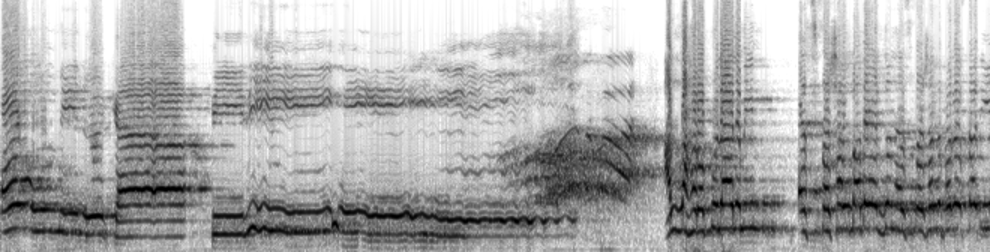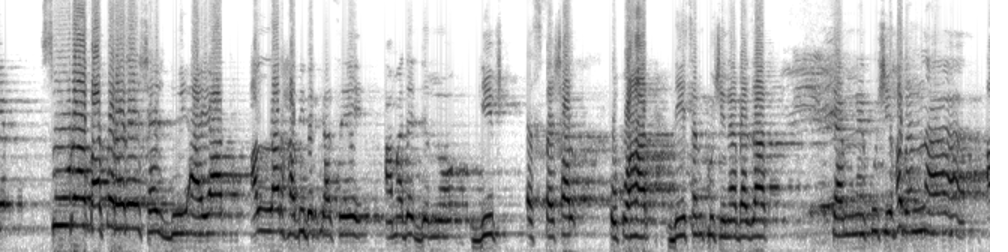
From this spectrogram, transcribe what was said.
القوم الكافرين আল্লাহ রব্বুল আলমিন স্পেশাল ভাবে একজন স্পেশাল ফেরস্তা দিয়ে সুরা বাকারের শেষ দুই আয়াত আল্লাহর হাবিবের কাছে আমাদের জন্য গিফট স্পেশাল উপহার দিয়েছেন খুশি না বেজার কেমনে খুশি হবেন না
